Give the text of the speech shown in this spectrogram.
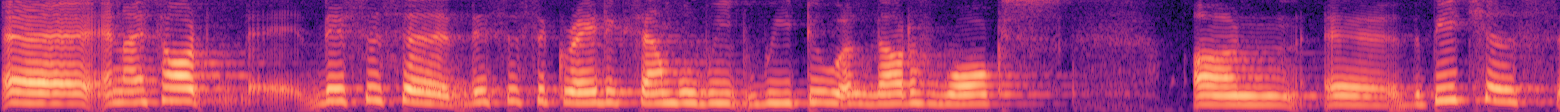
Uh, and I thought this is a this is a great example. We we do a lot of walks on uh, the beaches,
